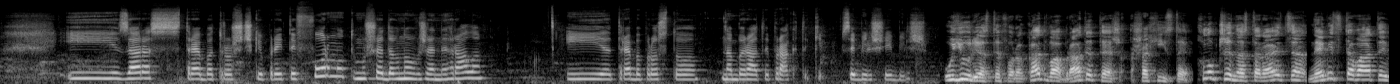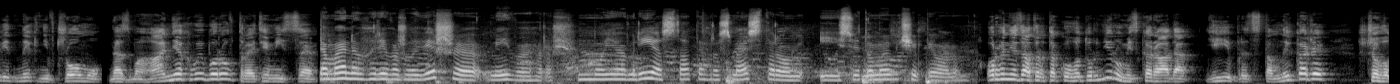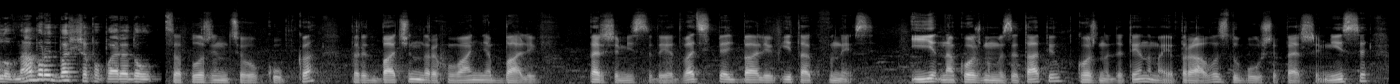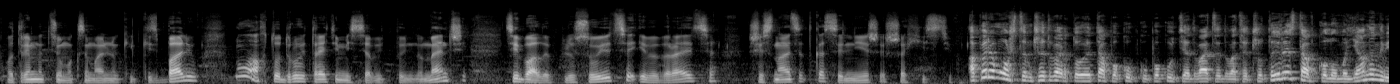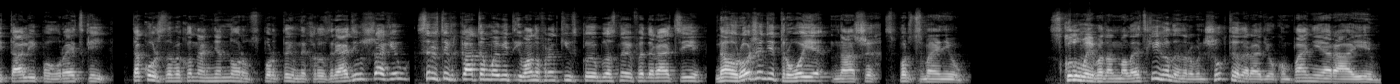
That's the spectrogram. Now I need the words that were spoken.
І зараз треба трошечки прийти в форму, тому що я давно вже не грала. І треба просто набирати практики все більше і більше. У Юрія Стефорака два брати теж шахісти. Хлопчина старається не відставати від них ні в чому. На змаганнях виборов третє місце. Для мене в грі важливіше мій виграш. Моя мрія стати гросмейстером і світовим чемпіоном. Організатор такого турніру міська рада. Її представник каже, що головна боротьба ще попереду. За положенням цього кубка передбачено нарахування балів. Перше місце дає 25 балів і так вниз. І на кожному з етапів кожна дитина має право, здобувши перше місце, отримати цю максимальну кількість балів. Ну а хто друге, третє місця відповідно менші. Ці бали плюсуються і вибирається 16 сильніших шахістів. А переможцем четвертого етапу Кубку Покуття 2024 став коломиянин Віталій Погорецький. Також за виконання норм спортивних розрядів шахів сертифікатами від Івано-Франківської обласної федерації нагороджені троє наших спортсменів. З Коломиї Богдан Малецький, Галина Ровеншук, телерадіокомпанія Раї.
